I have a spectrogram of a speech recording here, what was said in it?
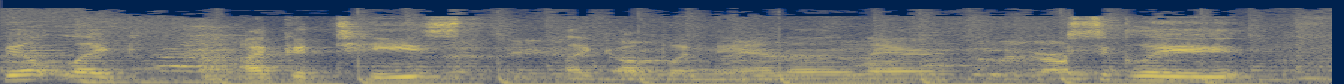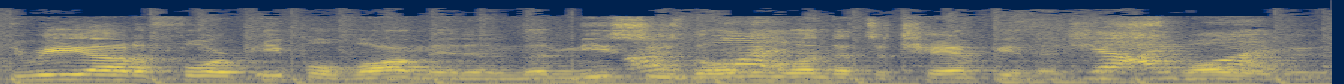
felt like I could taste like a banana in there. Basically, three out of four people vomit, and then Misu's the only one that's a champion, and she Yeah, swallowed it.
